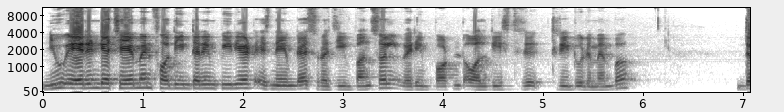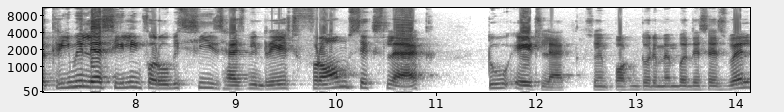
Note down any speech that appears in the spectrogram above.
New Air India chairman for the interim period is named as Rajiv Bansal. Very important, all these three, three to remember. The creamy layer ceiling for OBCs has been raised from 6 lakh to 8 lakh. So important to remember this as well.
